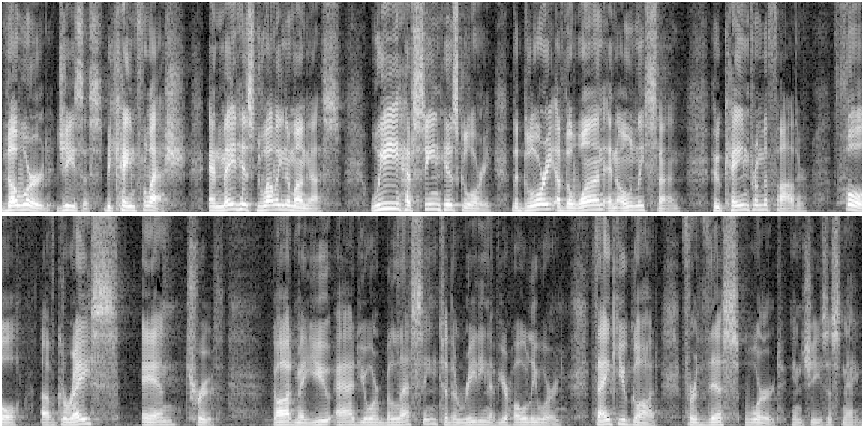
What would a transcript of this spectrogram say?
The Word, Jesus, became flesh and made his dwelling among us. We have seen his glory, the glory of the one and only Son who came from the Father, full of grace and truth. God, may you add your blessing to the reading of your holy word. Thank you, God, for this word in Jesus' name.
